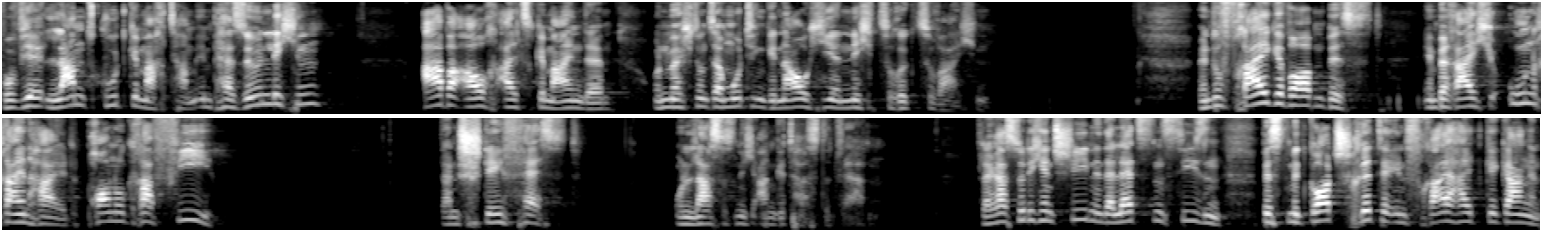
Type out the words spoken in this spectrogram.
wo wir Land gut gemacht haben, im persönlichen, aber auch als Gemeinde und möchte uns ermutigen, genau hier nicht zurückzuweichen. Wenn du frei geworden bist im Bereich Unreinheit, Pornografie, dann steh fest und lass es nicht angetastet werden. Vielleicht hast du dich entschieden in der letzten Season, bist mit Gott Schritte in Freiheit gegangen.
